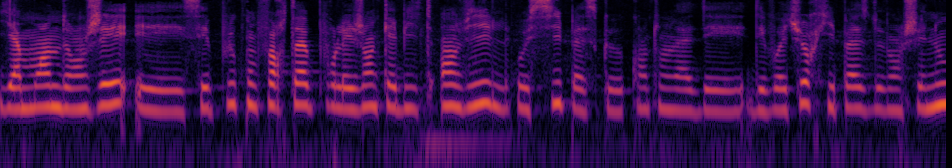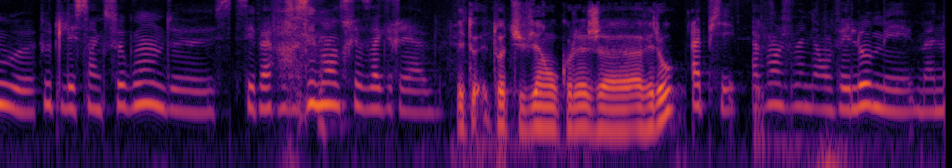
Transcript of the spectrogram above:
il y a moins de danger et c'est plus confortable pour les gens qui habitent en ville aussi parce que quand on a des, des voitures qui passent devant chez nous euh, toutes les 5 secondes, euh, c'est pas forcément très agréable. Et toi, toi, tu viens au collège à, à vélo? À pied. Avant je venais en vélo mais maintenant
